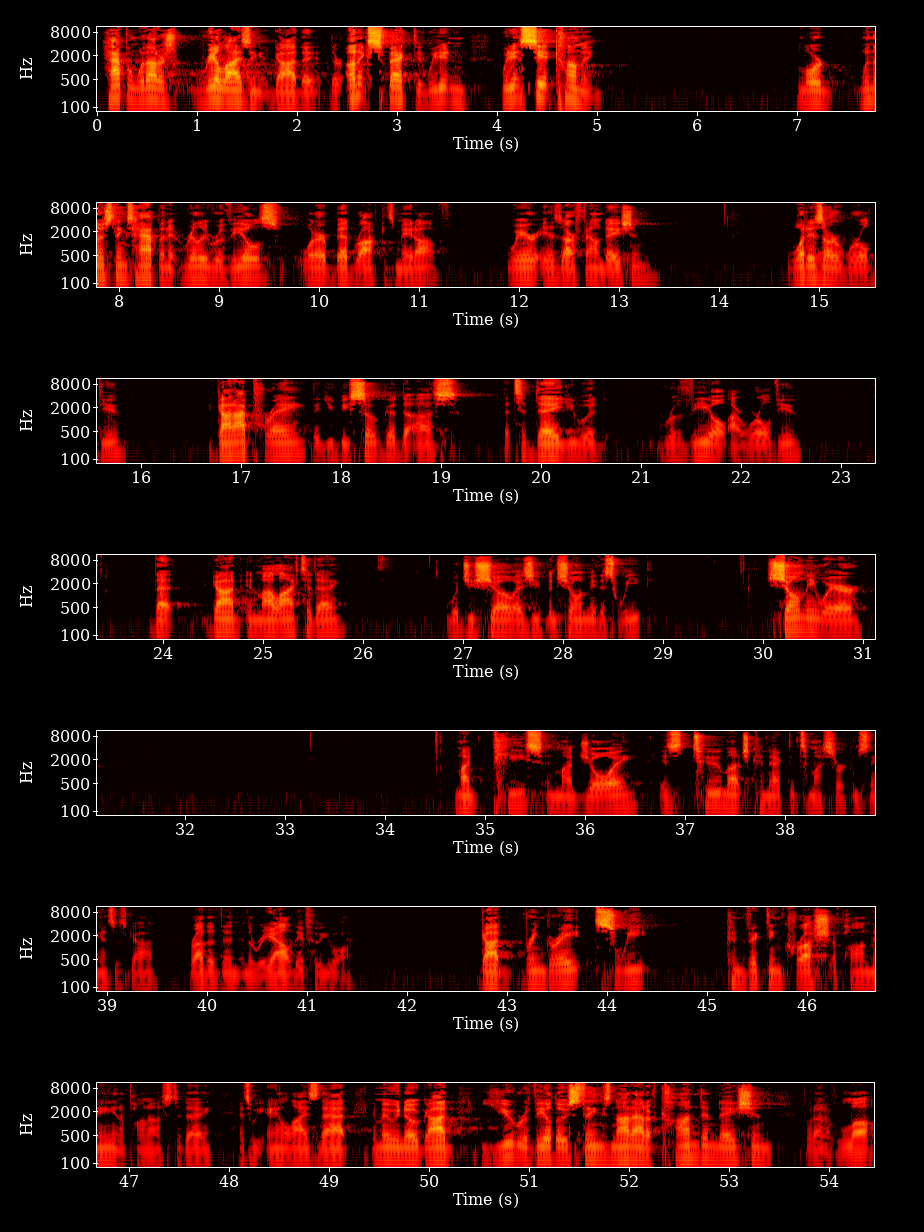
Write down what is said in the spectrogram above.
happen without us realizing it, God. They, they're unexpected. We didn't, we didn't see it coming. Lord, when those things happen, it really reveals what our bedrock is made of. Where is our foundation? What is our worldview? God, I pray that you'd be so good to us that today you would reveal our worldview. That, God, in my life today, would you show, as you've been showing me this week, show me where my peace and my joy is too much connected to my circumstances, God, rather than in the reality of who you are. God, bring great, sweet convicting crush upon me and upon us today as we analyze that. And may we know, God, you reveal those things not out of condemnation, but out of love,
